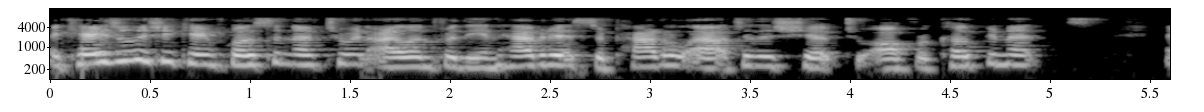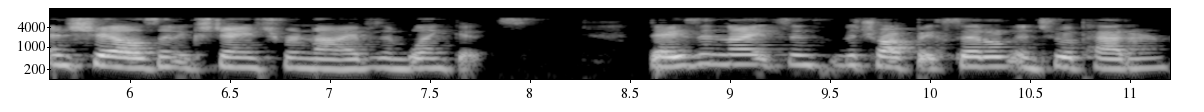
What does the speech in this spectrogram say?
Occasionally she came close enough to an island for the inhabitants to paddle out to the ship to offer cocoanuts and shells in exchange for knives and blankets. Days and nights in the tropics settled into a pattern.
